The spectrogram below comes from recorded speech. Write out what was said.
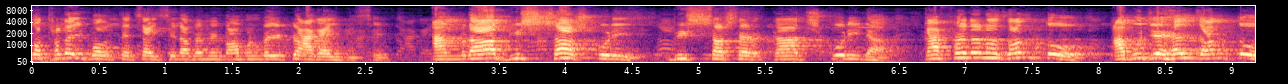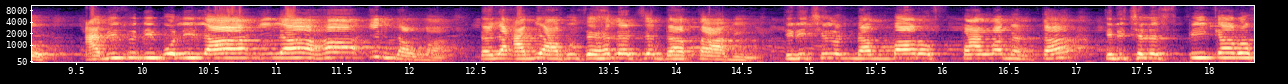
কথাটাই বলতে চাইছিলাম আমি, মামুন ভাই একটু আগাই দিছে। আমরা বিশ্বাস করি, বিশ্বাসের কাজ করি না। কাফেরারা জানতো, আবু জেহেল জানতো, আমি যদি বলি লা ইলাহা ইল্লাল্লাহ, তাহলে আমি আবু জেহেলের যে নেতা আমি, তিনি ছিলেন মেম্বার অফ পার্লামেন্টটা তিনি ছিলেন স্পিকার অফ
